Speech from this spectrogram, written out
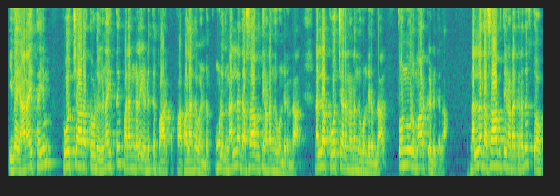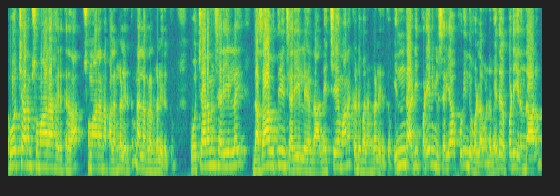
இவை அனைத்தையும் கோச்சாரத்தோடு இணைத்து பலன்களை எடுத்து பார்க்க ப- பழக வேண்டும். உங்களுக்கு நல்ல தசாபுத்தி நடந்து கொண்டிருந்தால் நல்ல கோச்சாரம் நடந்து கொண்டிருந்தால் தொண்ணூறு மார்க் எடுக்கலாம். நல்ல தசாபுத்தி நடக்கிறது. கோச்சாரம் சுமாராக இருக்கிறதா? சுமாரான பலன்கள் இருக்கும் நல்ல பலன்கள் இருக்கும். கோச்சாரமும் சரியில்லை தசாபுத்தியும் சரியில்லை என்றால் நிச்சயமான கெடு பலன்கள் இருக்கும். இந்த அடிப்படையை நீங்கள் சரியாக புரிந்து கொள்ள வேண்டும். எது எப்படி இருந்தாலும்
